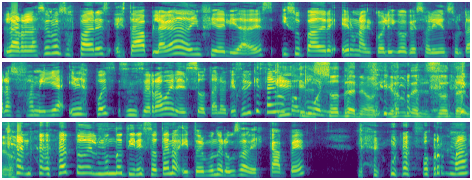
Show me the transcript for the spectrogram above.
La relación de sus padres estaba plagada de infidelidades y su padre era un alcohólico que solía insultar a su familia y después se encerraba en el sótano, que se ve que es algo ¿Qué? común. El sótano. ¿Qué onda el sótano? En Canadá todo el mundo tiene sótano y todo el mundo lo usa de escape, de alguna forma.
